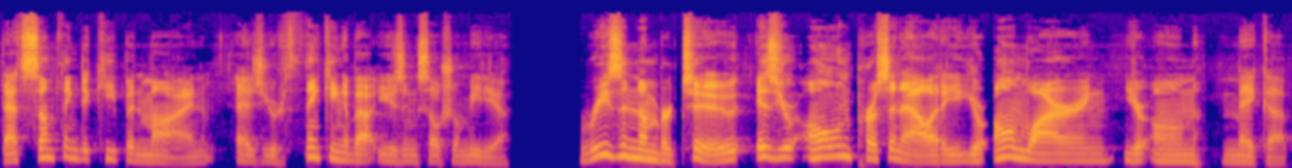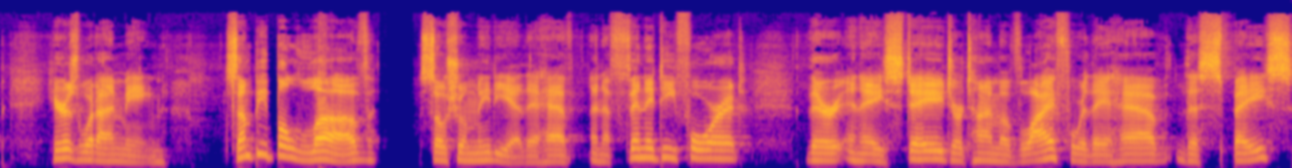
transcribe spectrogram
That's something to keep in mind as you're thinking about using social media. Reason number two is your own personality, your own wiring, your own makeup. Here's what I mean some people love social media, they have an affinity for it. They're in a stage or time of life where they have the space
